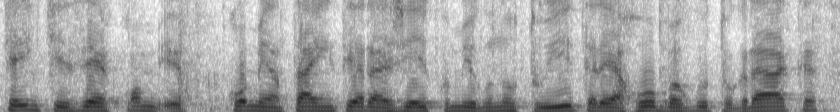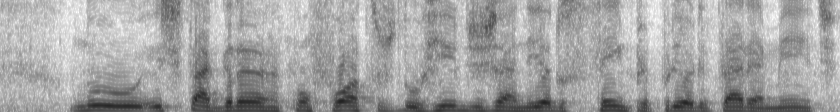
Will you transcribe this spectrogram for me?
quem quiser com- comentar e interagir aí comigo no Twitter é arroba Guto Graca. No Instagram, com fotos do Rio de Janeiro, sempre prioritariamente,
